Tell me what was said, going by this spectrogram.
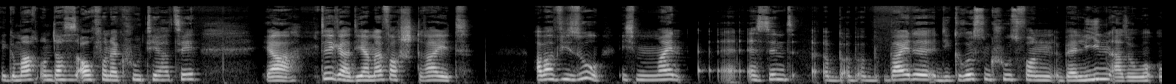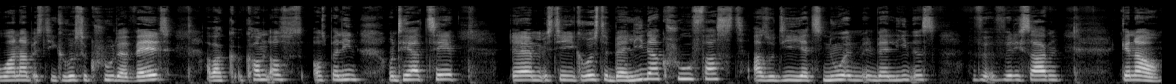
gemacht und das ist auch von der Crew THC. Ja, Digga, die haben einfach Streit. Aber wieso? Ich meine, es sind äh, beide die größten Crews von Berlin. Also One Up ist die größte Crew der Welt, aber kommt aus, aus Berlin. Und THC ähm, ist die größte Berliner Crew fast. Also die jetzt nur in, in Berlin ist, würde ich sagen. Genau.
